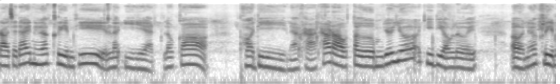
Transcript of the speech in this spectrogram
เราจะได้เนื้อครีมที่ละเอียดแล้วก็พอดีนะคะ ถ้าเราเติมเยอะๆทีเดียวเลยเเนื้อครีม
